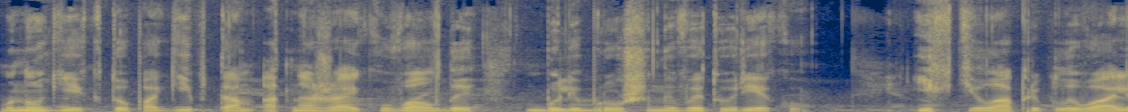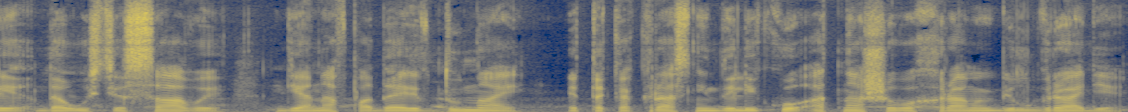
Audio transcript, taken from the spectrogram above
Многие, кто погиб там от ножа и кувалды, были брошены в эту реку. Их тела приплывали до устья Савы, где она впадает в Дунай. Это как раз недалеко от нашего храма в Белграде.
